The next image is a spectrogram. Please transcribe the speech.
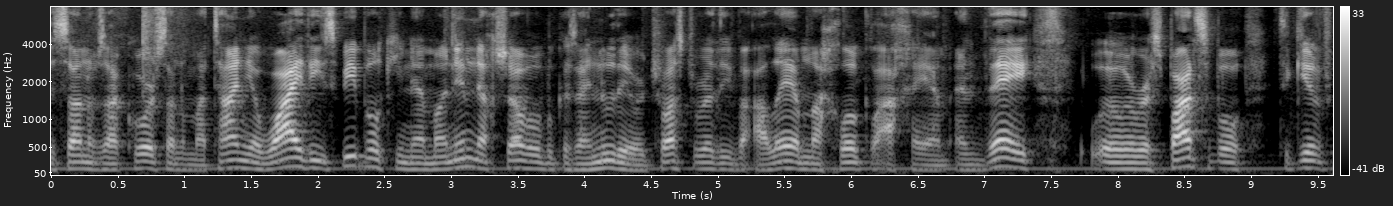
the son of Zakur, son of Matanya. Why these people? Because I knew they were trustworthy, and they were responsible to give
